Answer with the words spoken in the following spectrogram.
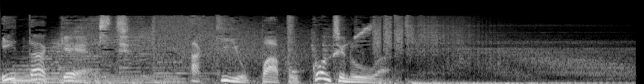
Itacast. Aqui o papo continua.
